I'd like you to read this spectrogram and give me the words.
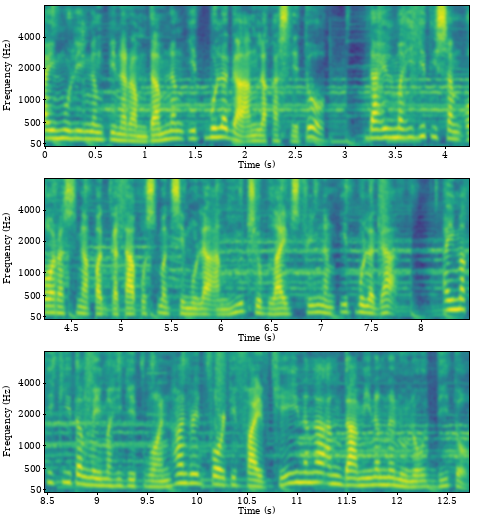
ay muli ngang pinaramdam ng Itbulaga ang lakas nito, dahil mahigit isang oras nga pagkatapos magsimula ang YouTube livestream ng Itbulaga, ay makikitang may mahigit 145k na nga ang dami ng nanonood dito.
